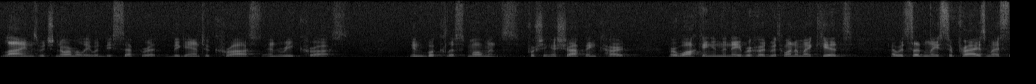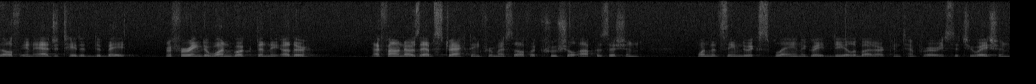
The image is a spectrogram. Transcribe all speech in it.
lines which normally would be separate, began to cross and recross. In bookless moments, pushing a shopping cart or walking in the neighborhood with one of my kids, I would suddenly surprise myself in agitated debate, referring to one book, then the other. I found I was abstracting for myself a crucial opposition one that seemed to explain a great deal about our contemporary situation.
